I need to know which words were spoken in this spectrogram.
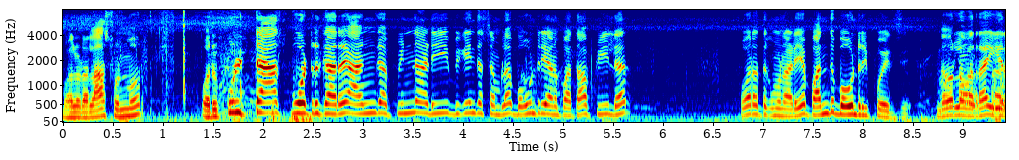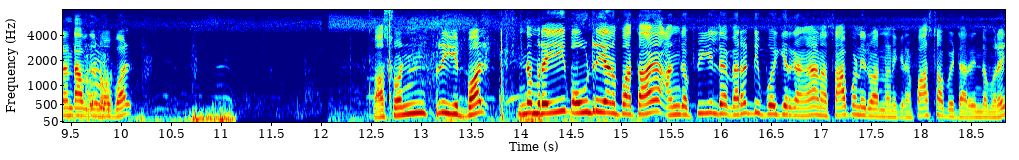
பாலோட லாஸ்ட் ஒன் மோர் ஒரு ஃபுல் டேஸ் போட்டிருக்காரு. அங்கே பின்னாடி பிகைந்த ஸ்டம்பில் பவுண்டரியானு பார்த்தா ஃபீல்டர் போகிறதுக்கு முன்னாடியே பந்து பவுண்டரி போயிடுச்சு இந்த ஊரில் வர்ற இரண்டாவது no ball last one free hit ball இந்த முறை பவுண்டரியான பார்த்தா அங்கே ஃபீல்டை விரட்டி போய்க்கிருக்காங்க. ஆனால் ஸ்டாப் பண்ணிடுவார்னு நினைக்கிறேன். ஃபாஸ்ட்டாக போயிட்டார் இந்த முறை.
